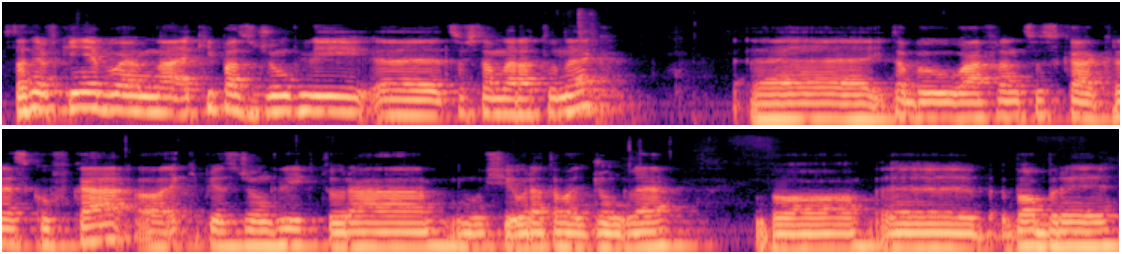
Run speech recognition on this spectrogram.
Ostatnio w kinie byłem na Ekipa z dżungli, e, coś tam na ratunek. E, I to była francuska kreskówka o ekipie z dżungli, która musi uratować dżunglę, bo bobry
